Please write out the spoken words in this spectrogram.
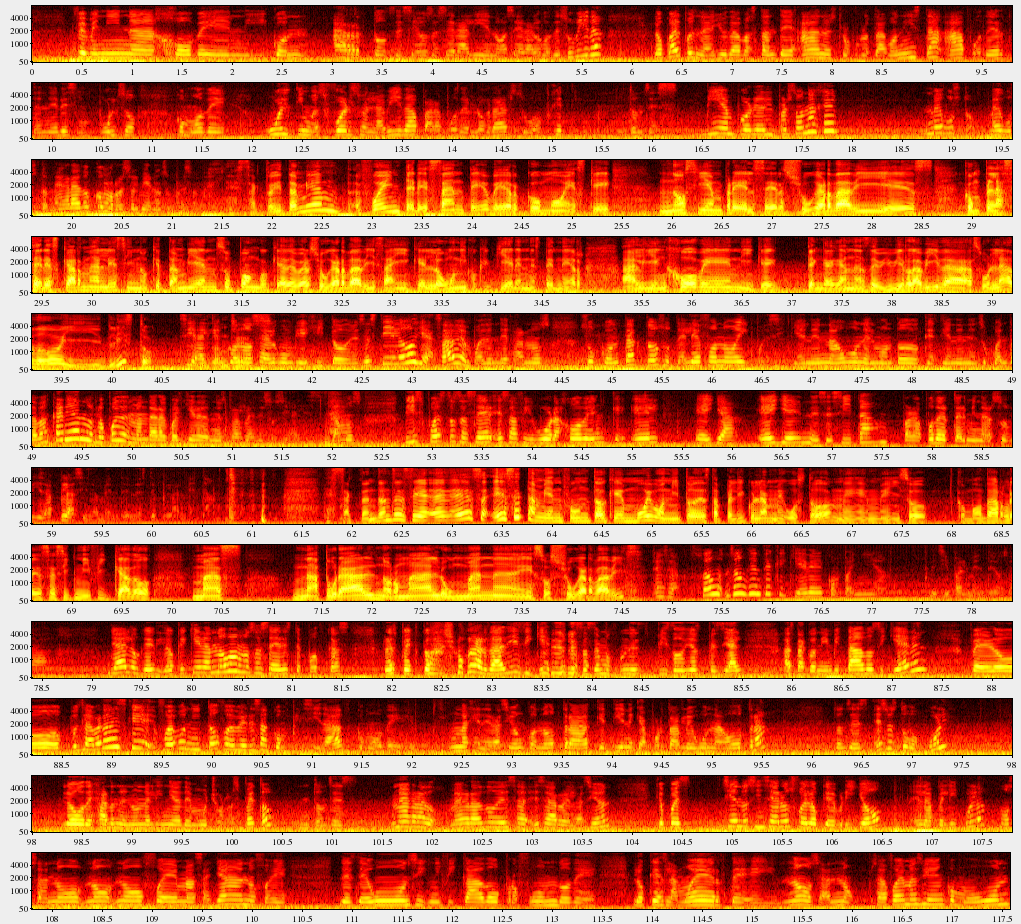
femenina, joven y con hartos deseos de ser alguien o hacer algo de su vida, lo cual pues le ayuda bastante a nuestro protagonista a poder tener ese impulso como de último esfuerzo en la vida para poder lograr su objetivo. Entonces, bien por el personaje, me gustó, me gustó, me agradó cómo resolvieron su personaje. Exacto, y también fue interesante ver cómo es que no siempre el ser sugar daddy es con placeres carnales, sino que también supongo que ha de haber sugar daddies ahí que lo único que quieren es tener a alguien joven y que tenga ganas de vivir la vida a su lado y listo. Si alguien Entonces- conoce a algún viejito de ese estilo, ya saben, pueden dejarnos su contacto, su teléfono y pues si tienen aún el monto que tienen en su cuenta bancaria, nos lo pueden mandar a cualquiera de nuestras redes sociales. Estamos dispuestos a ser esa figura joven que él, ella, ella necesita para poder terminar su vida plácidamente en este planeta. Exacto, entonces sí, e- es- ese también fue un toque muy bonito de esta película, me gustó, me, me hizo como darle ese significado más natural, normal, humana a esos sugar daddies. Exacto. Son, son gente que quiere compañía, principalmente. O sea, ya lo que, lo que quieran. No vamos a hacer este podcast respecto a Sugar Daddy. Si quieren, les hacemos un episodio especial, hasta con invitados si quieren. Pero, pues la verdad es que fue bonito, fue ver esa complicidad como de una generación con otra que tiene que aportarle una a otra. Entonces, eso estuvo cool. Lo dejaron en una línea de mucho respeto. Entonces, me agradó, me agradó esa, esa relación. Que pues, siendo sinceros, fue lo que brilló en la película. O sea, no, no, no fue más allá, no fue desde un significado profundo de lo que es la muerte. Y no, o sea, no. O sea, fue más bien como un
